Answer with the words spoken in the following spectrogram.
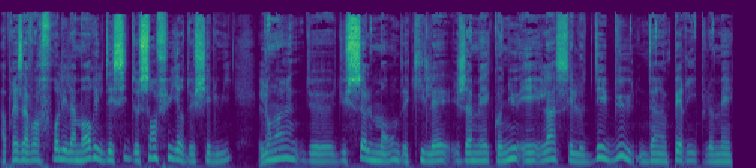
Après avoir frôlé la mort, il décide de s'enfuir de chez lui, loin du seul monde qu'il ait jamais connu. Et là, c'est le début d'un périple, mais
